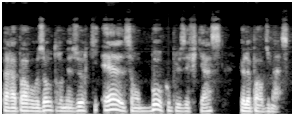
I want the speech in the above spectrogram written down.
par rapport aux autres mesures qui, elles, sont beaucoup plus efficaces que le port du masque.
